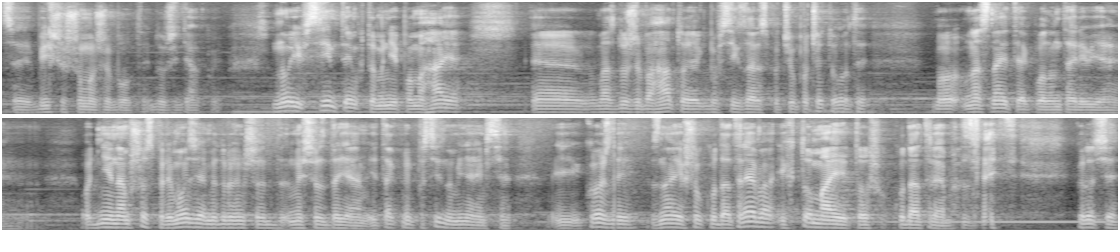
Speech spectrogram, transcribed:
це більше, що може бути. Дуже дякую. Ну і всім тим, хто мені допомагає. Е, Вас дуже багато, якби всіх зараз почув почитувати. Бо в нас, знаєте, як волонтерів є. Одні нам щось привозять, ми другим ми щось даємо. І так ми постійно міняємося. І кожен знає, що куди треба, і хто має то, що куди треба. Знаєте. Коротше,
